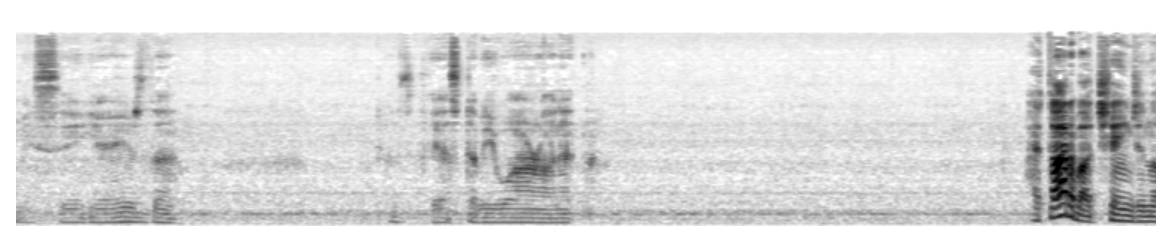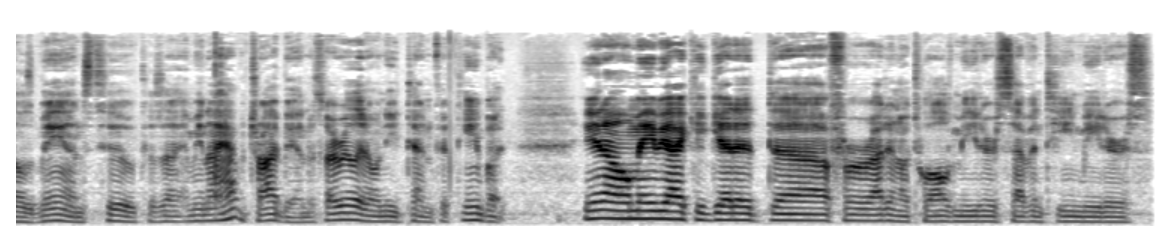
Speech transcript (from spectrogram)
Let me see here. Here's the, the SWR on it. I thought about changing those bands too, because I, I, mean I have a tri-band, so I really don't need 10, 15, but you know maybe I could get it uh, for I don't know 12 meters, 17 meters.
